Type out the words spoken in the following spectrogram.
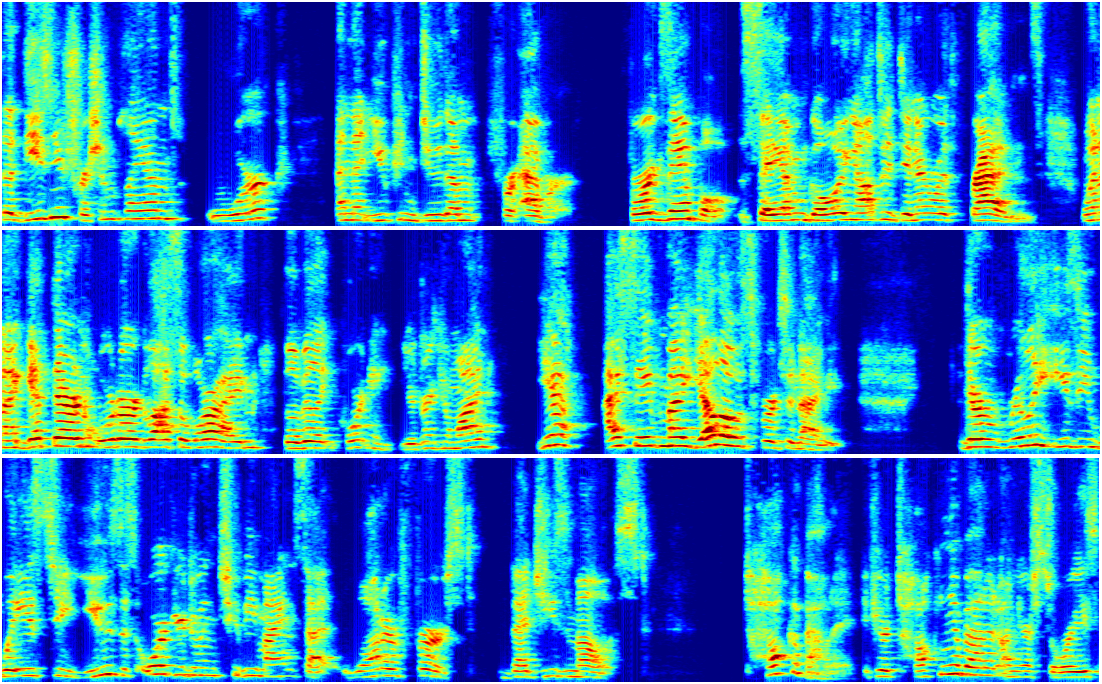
that these nutrition plans work and that you can do them forever. For example, say I'm going out to dinner with friends. When I get there and order a glass of wine, they'll be like, Courtney, you're drinking wine? Yeah, I saved my yellows for tonight. There are really easy ways to use this. Or if you're doing 2B Mindset, water first, veggies most talk about it. If you're talking about it on your stories,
